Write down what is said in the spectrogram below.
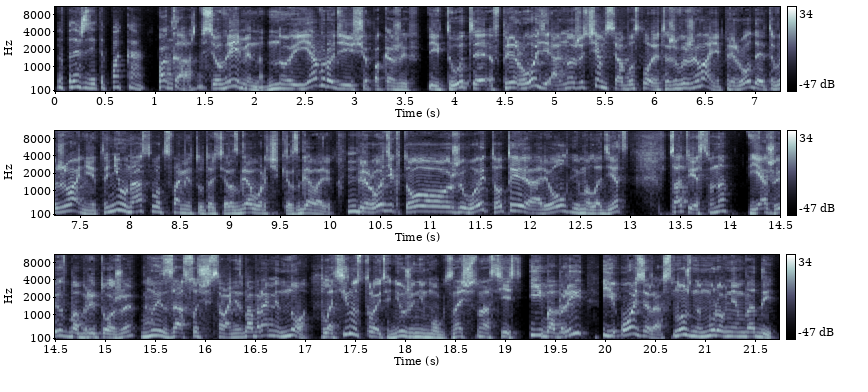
Ну подожди, это пока. Пока, возможно. все временно. Но и я вроде еще пока жив. И тут э, в природе, оно же чем все обусловит? Это же выживание. Природа это выживание. Это не у нас вот с вами тут эти разговорчики разговаривают. В природе кто живой, тот и орел, и молодец. Соответственно, я жив, бобры тоже. Мы за существование с бобрами, но плотину строить они уже не могут. Значит, у нас есть и бобры, и озеро с нужным уровнем воды.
